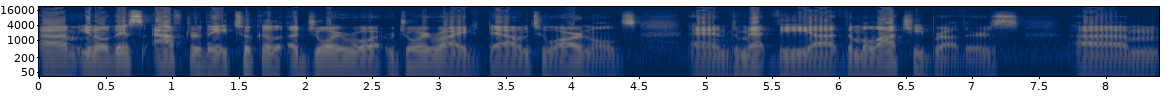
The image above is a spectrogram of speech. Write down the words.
Um, you know, this after they took a, a joyride, joyride down to Arnold's and met the uh, the Malachi brothers, um,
